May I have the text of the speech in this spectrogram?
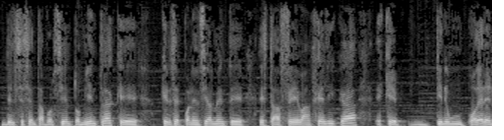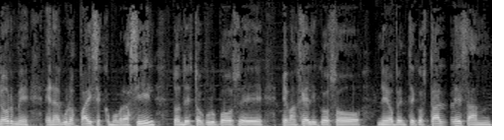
del 60%, mientras que crece exponencialmente esta fe evangélica, es que tiene un poder enorme en algunos países como Brasil, donde estos grupos eh, evangélicos o neopentecostales han,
